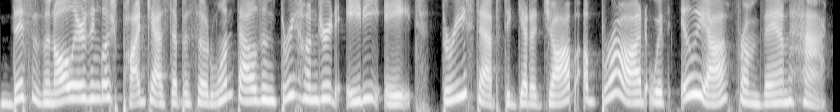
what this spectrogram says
This is an All Ears English podcast, episode 1388 Three Steps to Get a Job Abroad with Ilya from VanHack.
